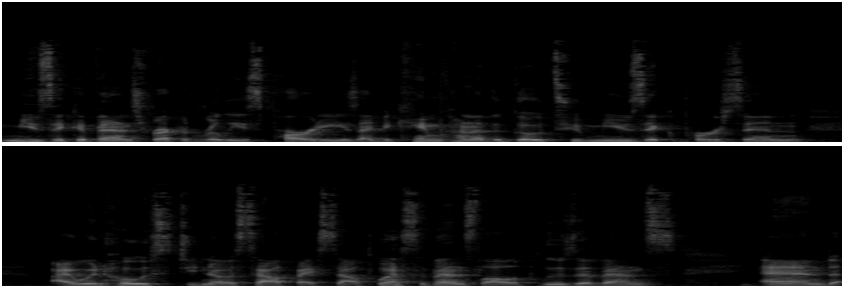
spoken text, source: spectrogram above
music events record release parties i became kind of the go-to music person i would host you know south by southwest events lollapalooza events and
